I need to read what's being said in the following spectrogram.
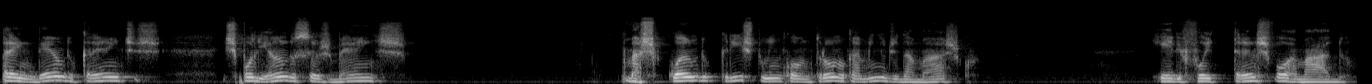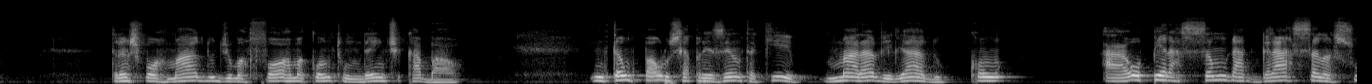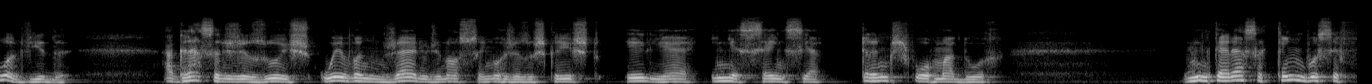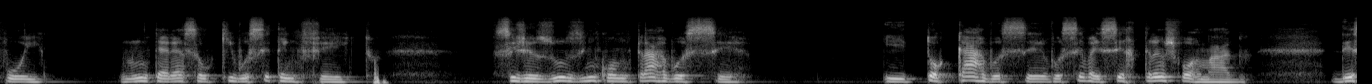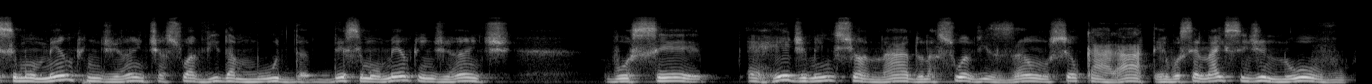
prendendo crentes, espoliando seus bens. Mas quando Cristo o encontrou no caminho de Damasco, ele foi transformado transformado de uma forma contundente e cabal. Então, Paulo se apresenta aqui maravilhado com a operação da graça na sua vida. A graça de Jesus, o Evangelho de nosso Senhor Jesus Cristo, ele é, em essência, transformador. Não interessa quem você foi, não interessa o que você tem feito. Se Jesus encontrar você e tocar você, você vai ser transformado. Desse momento em diante, a sua vida muda. Desse momento em diante, você é redimensionado na sua visão, no seu caráter, você nasce de novo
